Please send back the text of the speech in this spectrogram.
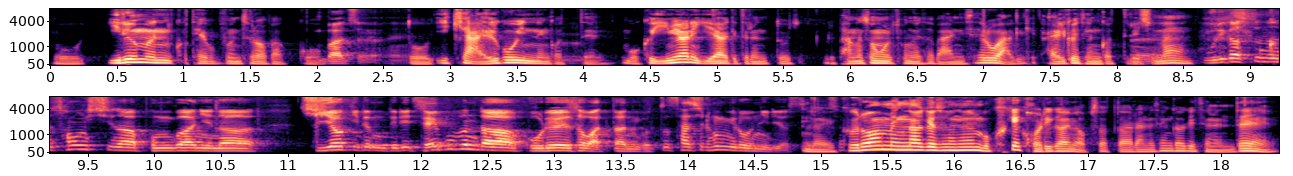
뭐 이름은 대부분 들어봤고 맞아요. 예. 또 익히 알고 있는 것들 뭐 그 이면의 이야기들은 또 우리 방송을 통해서 많이 새로 알, 알게 된 것들이지만 우리가 쓰는 성씨나 본관이나 지역 이름들이 대부분 다 고려에서 왔다는 것도 사실 흥미로운 일이었어요. 네, 그런 맥락에서는 뭐 크게 거리감이 없었다라는 생각이 드는데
